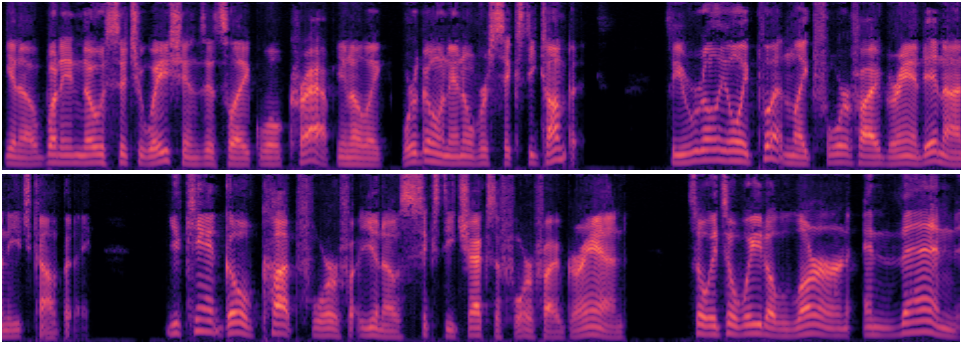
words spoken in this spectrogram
you know, but in those situations, it's like, well, crap. You know, like we're going in over 60 companies, so you're really only putting like four or five grand in on each company. You can't go cut four, you know, 60 checks of four or five grand. So it's a way to learn, and then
